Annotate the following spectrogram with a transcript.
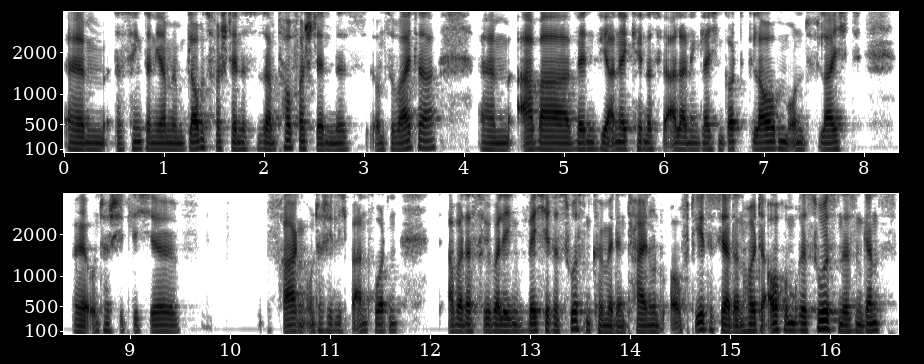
Ähm, das hängt dann ja mit dem Glaubensverständnis zusammen, Taufverständnis und so weiter. Ähm, aber wenn wir anerkennen, dass wir alle an den gleichen Gott glauben und vielleicht äh, unterschiedliche Fragen unterschiedlich beantworten, aber dass wir überlegen, welche Ressourcen können wir denn teilen? Und oft geht es ja dann heute auch um Ressourcen. Das sind ganz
